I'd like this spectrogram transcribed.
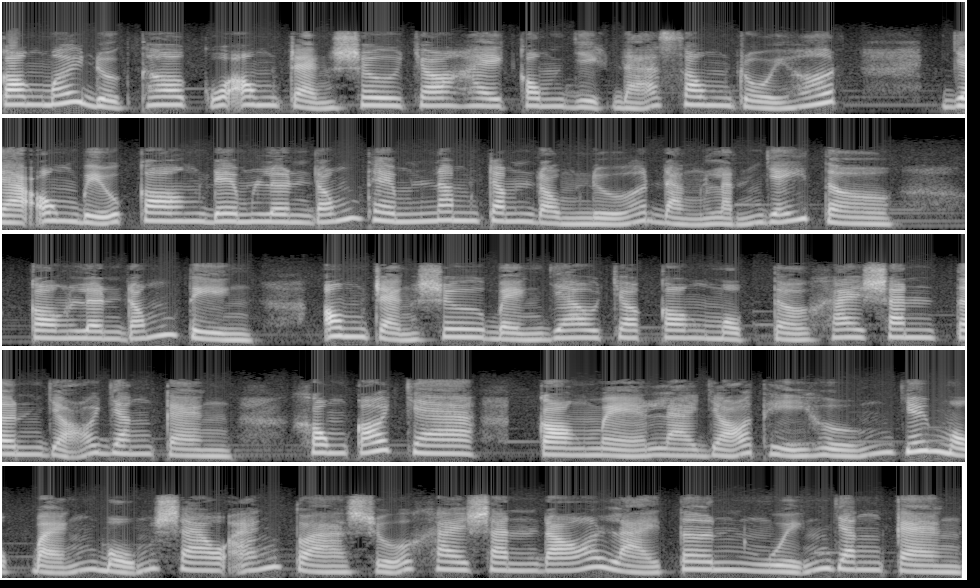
con mới được thơ của ông trạng sư cho hay công việc đã xong rồi hết, và ông biểu con đem lên đóng thêm 500 đồng nữa đặng lãnh giấy tờ. Con lên đóng tiền, ông trạng sư bèn giao cho con một tờ khai sanh tên Võ Văn Càng, không có cha, còn mẹ là Võ Thị Hưởng với một bản bổn sao án tòa sửa khai sanh đó lại tên Nguyễn Văn Càng,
